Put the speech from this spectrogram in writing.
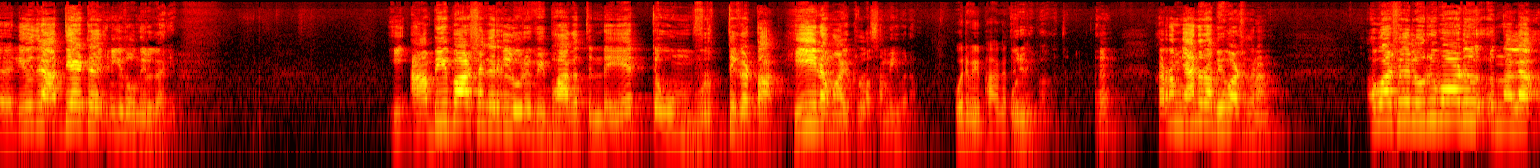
ഏഹ് ലിയോ ഇതിൽ ആദ്യമായിട്ട് എനിക്ക് തോന്നിയൊരു കാര്യം. ഈ അഭിഭാഷകരിൽ ഒരു വിഭാഗത്തിന്റെ ഏറ്റവും വൃത്തികെട്ട ഹീനമായിട്ടുള്ള സമീപനം. ഒരു വിഭാഗത്തിൽ ഒരു വിഭാഗത്തിന്റെ? കാരണം ഞാനൊരു അഭിഭാഷകനാണ്. അഭിഭാഷകരിൽ ഒരുപാട് നല്ല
